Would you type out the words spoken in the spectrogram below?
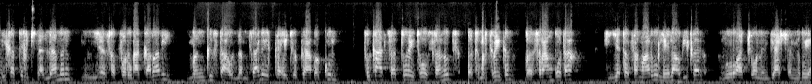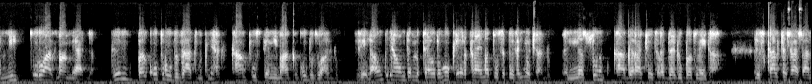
ሊቀጥል ይችላል። ለምን የሰፈሩ አካባቢ መንግስት አሁን ለምሳሌ ከኢትዮጵያ በኩል ፍቃድ ሰጥቶ የተወሰኑት በትምህርት ቤትም በስራም ቦታ እየተሰማሩ ሌላው ቢቀር ኑሯቸውን እንዲያሸንፉ የሚል ጥሩ አዝማሚያ አለ። ግን በቁጥሩ ብዛት ምክንያት ካምፕ ውስጥ የሚማቅቁ ብዙ አሉ። ሌላው እንግዲህ አሁን እንደምታየው ደግሞ ከኤርትራ የመጡ ስደተኞች አሉ። እነሱም ከሀገራቸው የተሰደዱበት ሁኔታ እስካልተሻሻለ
